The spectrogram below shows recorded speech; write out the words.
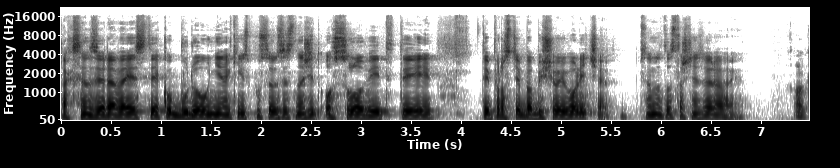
tak jsem zvědavý, jestli jako budou nějakým způsobem se snažit oslovit ty, ty prostě babišovi voliče. Jsem na to strašně zvědavý. OK,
